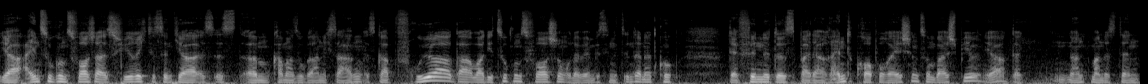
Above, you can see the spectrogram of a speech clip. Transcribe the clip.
Ja, ein Zukunftsforscher ist schwierig. Das sind ja, es ist, ähm, kann man so gar nicht sagen. Es gab früher, gar war die Zukunftsforschung oder wer ein bisschen ins Internet guckt, der findet es bei der Rent Corporation zum Beispiel. Ja, da nannt man es denn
